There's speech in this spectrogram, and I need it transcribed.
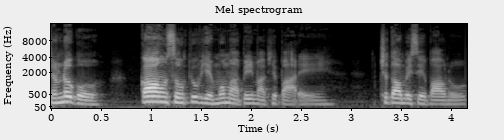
ကျွန်တော်ကို ကောင်းဆုံးပြုပြင်မွမ်းမပေးမှာဖြစ်ပါတယ်ချစ်တော်မိတ်ဆွေပေါင်းတို့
